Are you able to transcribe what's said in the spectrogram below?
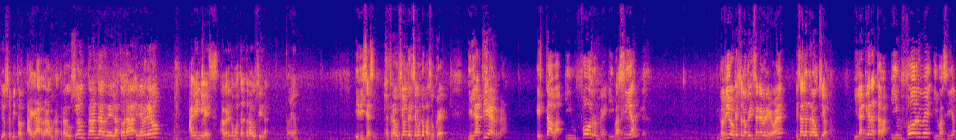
Joseph Pitón, agarra una traducción estándar de la Torah, el hebreo, al inglés. A ver cómo está traducida. ¿Está bien? Y dice así, la traducción del segundo pasuk, ¿eh? Y la tierra estaba informe y vacía. No digo que eso es lo que dice en hebreo, ¿eh? Esa es la traducción. Y la tierra estaba informe y vacía.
